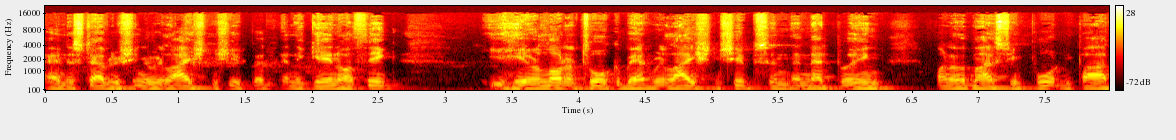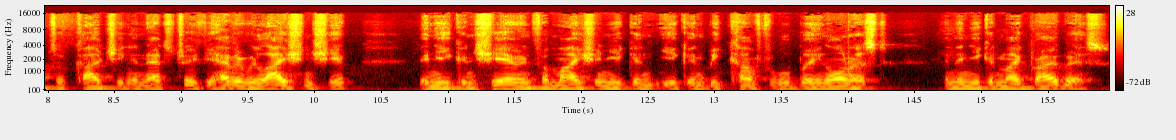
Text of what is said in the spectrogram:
and establishing a relationship. And, and again, I think you hear a lot of talk about relationships and, and that being one of the most important parts of coaching, and that's true. If you have a relationship, then you can share information. You can you can be comfortable being honest, and then you can make progress.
